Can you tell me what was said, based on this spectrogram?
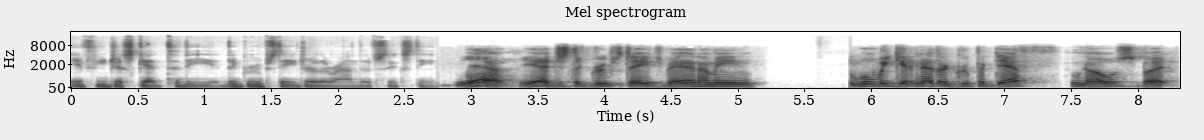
if you just get to the the group stage or the round of sixteen. Yeah, yeah, just the group stage, man. I mean, will we get another group of death? Who knows? But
